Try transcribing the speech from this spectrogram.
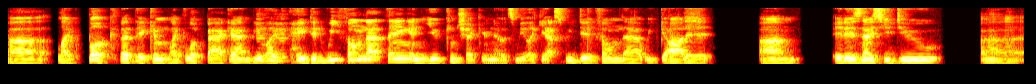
uh like book that they can like look back at and be like Mhm. hey did we film that thing? And you can check your notes and be like yes we did film that. We got it. Um it is nice you do uh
